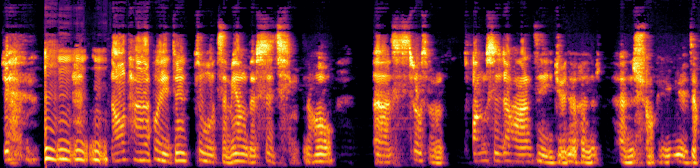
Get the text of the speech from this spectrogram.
就嗯。嗯嗯嗯，然后他会就是做怎么样的事情，然后呃做什么方式让他自己觉得很很爽很愉悦这样，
